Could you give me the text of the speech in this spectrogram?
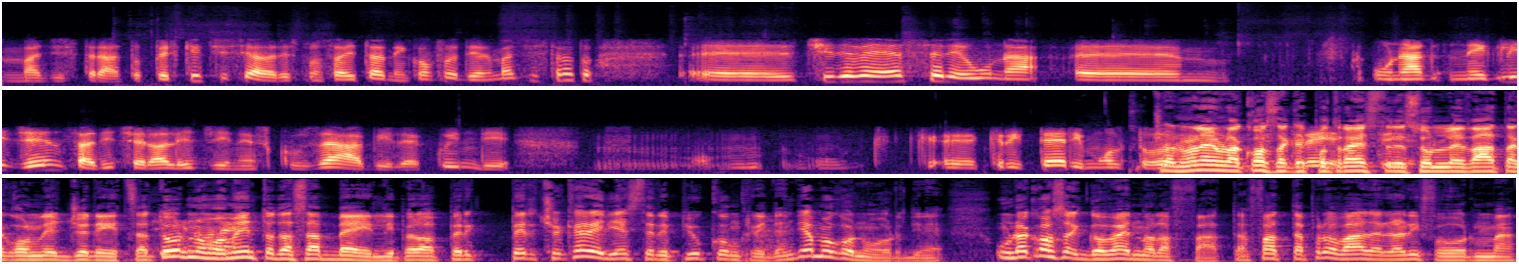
magistrato, perché ci sia la responsabilità nei confronti del magistrato eh, ci deve essere una, ehm, una negligenza, dice la legge, inescusabile, quindi mm, eh, criteri molto... Cioè non è una cosa che potrà essere sollevata con leggerezza. Torno un momento da Sabelli però per, per cercare di essere più concreti. Andiamo con ordine. Una cosa il governo l'ha fatta, ha fatto approvare la riforma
